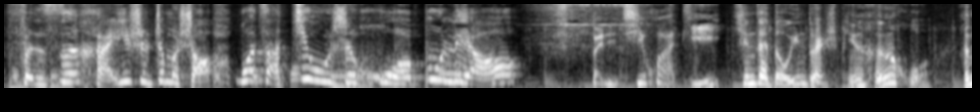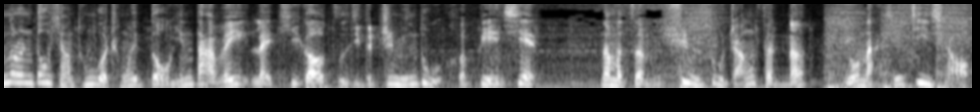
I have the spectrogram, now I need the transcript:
粉丝还是这么少，我咋就是火不了？本期话题：现在抖音短视频很火，很多人都想通过成为抖音大 V 来提高自己的知名度和变现。那么怎么迅速涨粉呢？有哪些技巧？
